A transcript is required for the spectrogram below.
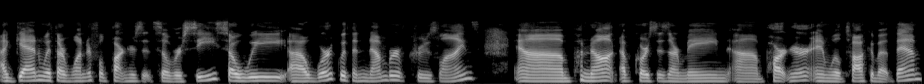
again, with our wonderful partners at Silver Sea. So we uh, work with a number of cruise cruise lines. Um, Ponant, of course, is our main uh, partner, and we'll talk about them.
